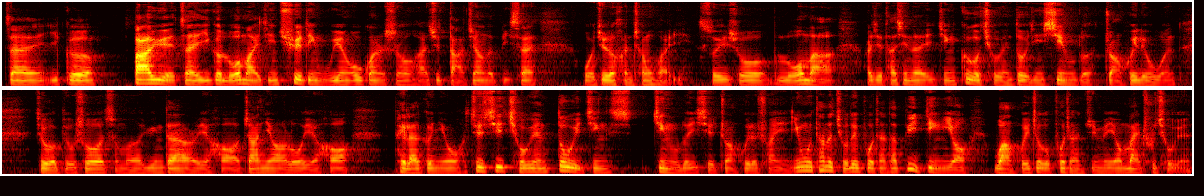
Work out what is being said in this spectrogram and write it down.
在一个八月，在一个罗马已经确定无缘欧冠的时候，还去打这样的比赛？我觉得很成怀疑。所以说，罗马，而且他现在已经各个球员都已经陷入了转会流文，就比如说什么云戴尔也好，扎尼尔洛也好，佩莱格尼奥这些球员都已经。进入了一些转会的传言，因为他的球队破产，他必定要挽回这个破产局面，要卖出球员，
